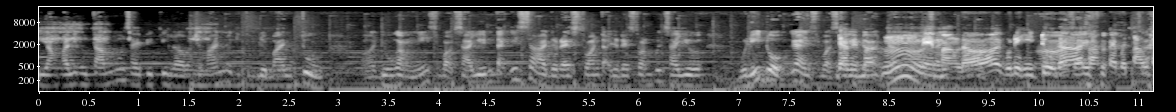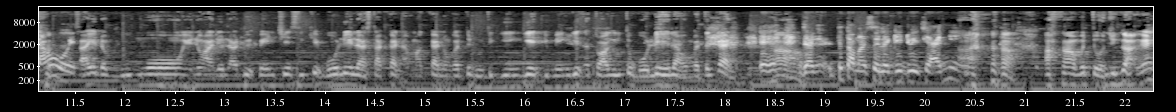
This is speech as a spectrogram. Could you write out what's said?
yang paling utama saya fikirlah macam mana kita boleh bantu uh, diorang ni sebab saya ni tak kisah ada restoran tak ada restoran pun saya boleh hidup kan sebab saya memang, dah, hmm, ah, memang saya, lah. Boleh hidup Ah, dah saya- sampai bertahun-tahun. saya dah berumur you know adalah duit pencen sikit boleh lah setakat nak makan orang kata RM2-3 RM5 satu hari tu boleh lah orang kata kan Eh, Ah. jangan, itu tak masa lagi duit Cik Ani. ah, betul juga kan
